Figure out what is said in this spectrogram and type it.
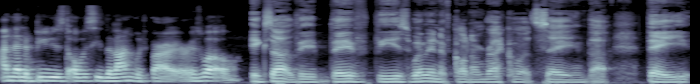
and then abused obviously the language barrier as well. Exactly. They've these women have gone on record saying that they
